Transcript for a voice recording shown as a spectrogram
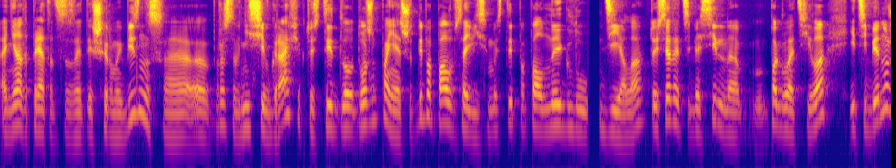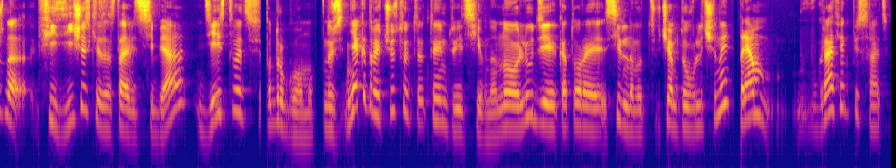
не надо прятаться за этой ширмой бизнеса, э, просто внеси в график, то есть ты должен понять, что ты попал в зависимость, ты попал на иглу дела, то есть это тебя сильно поглотило, и тебе нужно физически заставить себя действовать по-другому. То есть некоторые чувствуют это интуитивно, но люди, которые сильно вот чем-то увлечены, прям в график писать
